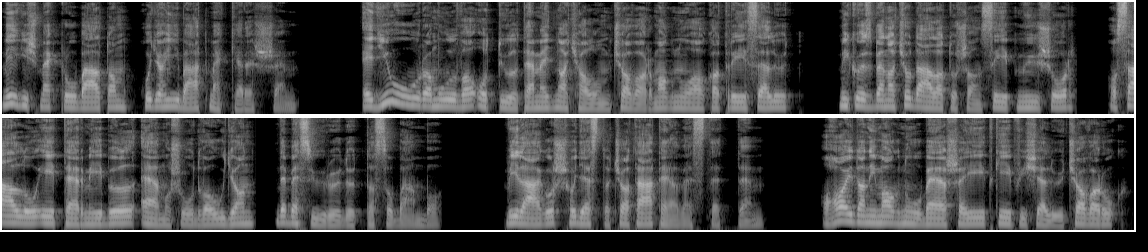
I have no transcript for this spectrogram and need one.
Mégis megpróbáltam, hogy a hibát megkeressem. Egy jó óra múlva ott ültem egy nagy halom csavar magnóalkatrész előtt, miközben a csodálatosan szép műsor a szálló étterméből elmosódva ugyan, de beszűrődött a szobámba. Világos, hogy ezt a csatát elvesztettem. A hajdani magnó belsejét képviselő csavarok,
